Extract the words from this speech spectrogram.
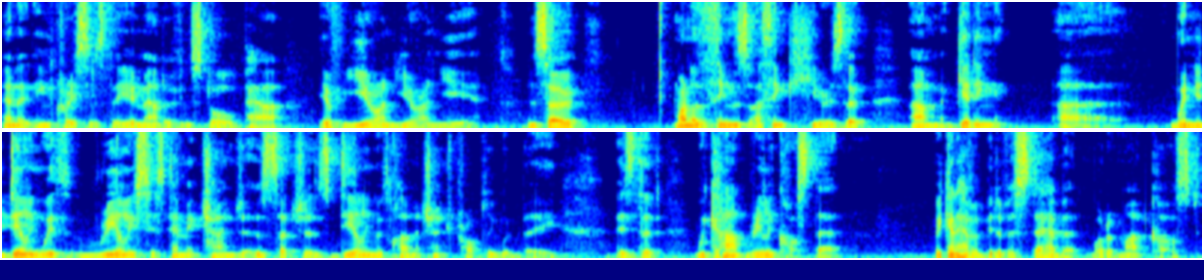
and it increases the amount of installed power every year on year on year. And so one of the things I think here is that um, getting uh, when you're dealing with really systemic changes, such as dealing with climate change properly would be, is that we can't really cost that. We can have a bit of a stab at what it might cost.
